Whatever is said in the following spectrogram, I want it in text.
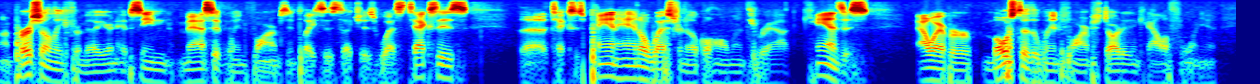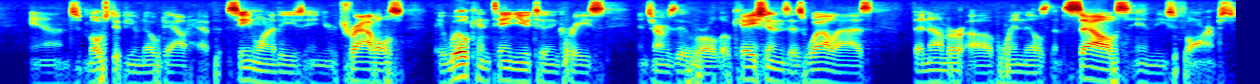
I'm personally familiar and have seen massive wind farms in places such as West Texas, the Texas Panhandle, western Oklahoma, and throughout Kansas. However, most of the wind farms started in California and most of you no doubt have seen one of these in your travels. They will continue to increase in terms of the overall locations as well as the number of windmills themselves in these farms.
